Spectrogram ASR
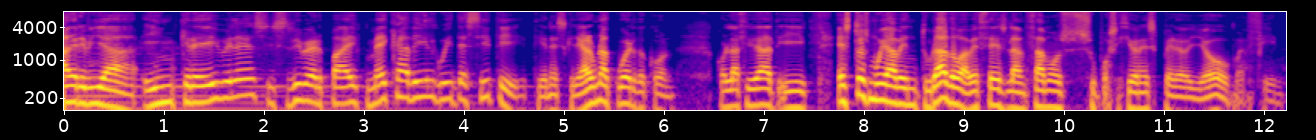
Madre mía, increíbles Is River Pipe, make a deal with the city. Tienes que llegar a un acuerdo con, con la ciudad y esto es muy aventurado, a veces lanzamos suposiciones, pero yo, en fin,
